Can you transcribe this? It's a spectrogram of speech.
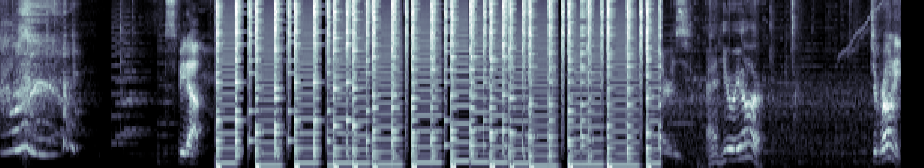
Speed up. Jabroni.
